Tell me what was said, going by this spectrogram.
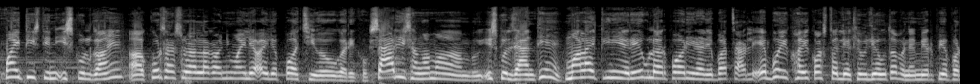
पैँतिस दिन स्कुल गएँ। कुर्ता सुरुवाल लगाउने मैले अहिले पछि हो गरेको। सारीसँग म स्कुल जान्थेँ। मलाई तिनी रेगुलर पढिरहने बच्चाहरूले ए बोइ खै कस्तो लेख्यो ल्याउ त भने मेरो पेपर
